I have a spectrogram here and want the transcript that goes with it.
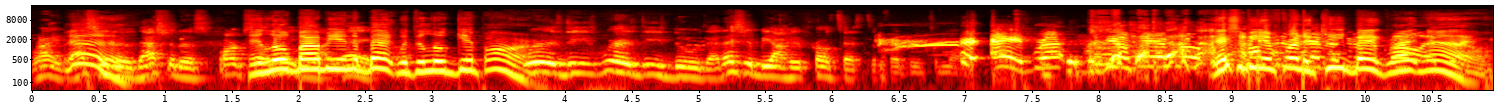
Right. Yeah. That should have that should have sparked. And little Bobby like, in the hey, back with the little gimp arm. Where is these? Where is these dudes at? They should be out here protesting for me tomorrow. Hey, bro. You know what I'm saying, bro? They should be in front of Key Bank right the phone and now.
